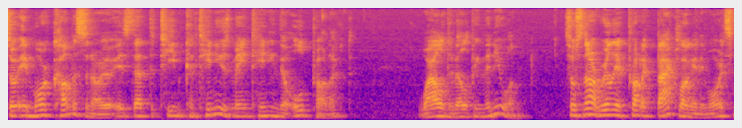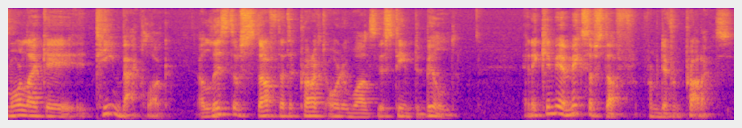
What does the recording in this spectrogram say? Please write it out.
So a more common scenario is that the team continues maintaining the old product while developing the new one. So it's not really a product backlog anymore, it's more like a team backlog, a list of stuff that the product owner wants this team to build. And it can be a mix of stuff from different products.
